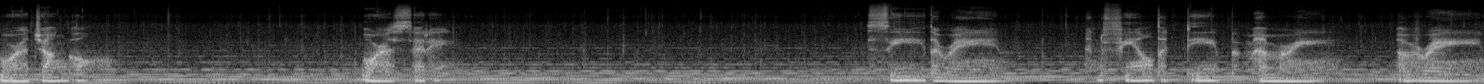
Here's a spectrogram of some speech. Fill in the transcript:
or a jungle or a city? See the rain and feel the deep memory of rain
